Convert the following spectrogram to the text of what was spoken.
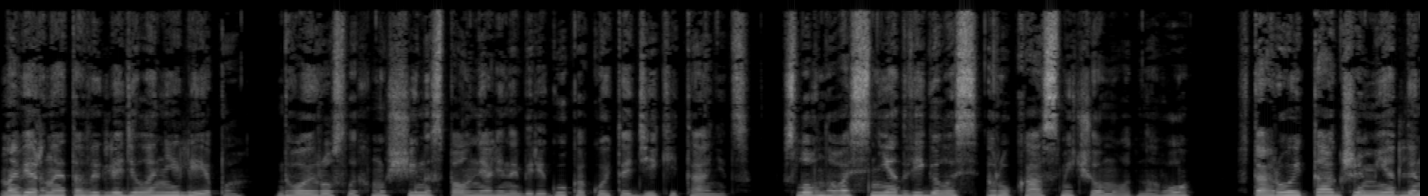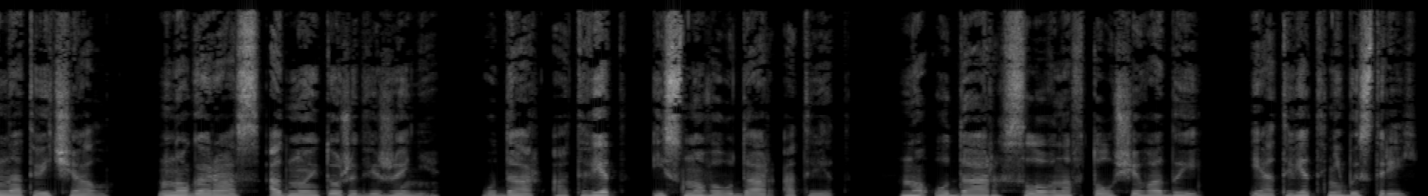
Наверное, это выглядело нелепо. Двое рослых мужчин исполняли на берегу какой-то дикий танец. Словно во сне двигалась рука с мечом у одного, второй также медленно отвечал. Много раз одно и то же движение. Удар, ответ и снова удар, ответ. Но удар словно в толще воды, и ответ не быстрей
